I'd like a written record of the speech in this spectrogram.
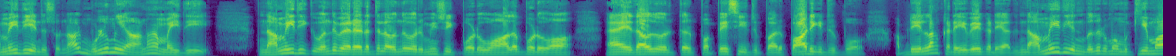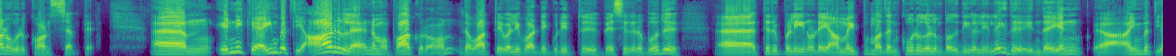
அமைதி என்று சொன்னால் முழுமையான அமைதி. இந்த அமைதிக்கு வந்து வேறு இடத்துல வந்து ஒரு மியூசிக் போடுவோம் அதை போடுவோம். ஏதாவது ஒருத்தர் பேசிக்கிட்டு இருப்பார் பாடிக்கிட்டு இருப்போம். அப்படியெல்லாம் கிடையவே கிடையாது. இந்த அமைதி என்பது ரொம்ப முக்கியமான ஒரு கான்செப்ட் எண்ணிக்கை ஐம்பத்தி ஆறில் நம்ம பார்க்குறோம். இந்த வார்த்தை வழிபாட்டை குறித்து பேசுகிற போது திருப்பலியினுடைய அமைப்பும் அதன் கூறுகளும் பகுதிகளில் இது இந்த எண் ஐம்பத்தி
